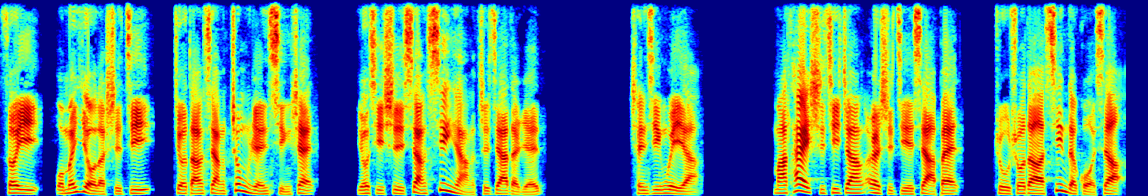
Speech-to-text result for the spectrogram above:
所以，我们有了时机，就当向众人行善。尤其是像信仰之家的人，诚心喂养。马太十七章二十节下半，主说到信的果效。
